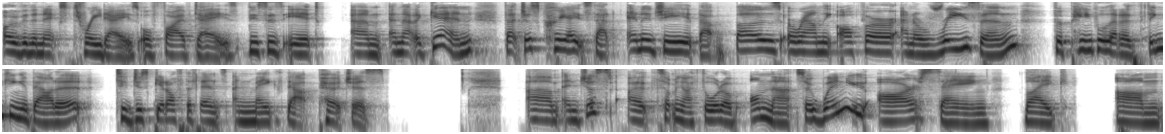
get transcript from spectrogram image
over the next three days or five days. This is it. Um, and that again, that just creates that energy, that buzz around the offer, and a reason for people that are thinking about it to just get off the fence and make that purchase. Um, and just uh, something I thought of on that. So when you are saying like um,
